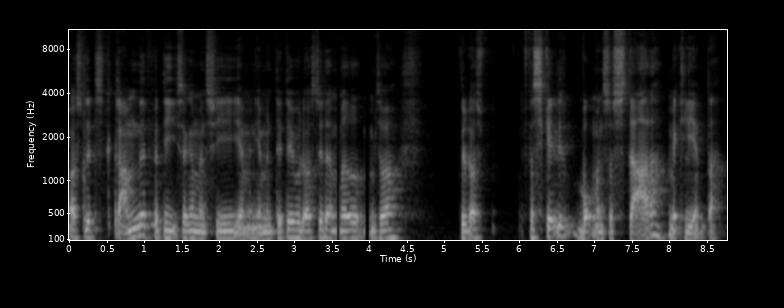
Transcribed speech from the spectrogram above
også lidt skræmmende, fordi så kan man sige, jamen, jamen det, det er jo også det der med, så det er jo også forskelligt, hvor man så starter med klienter.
